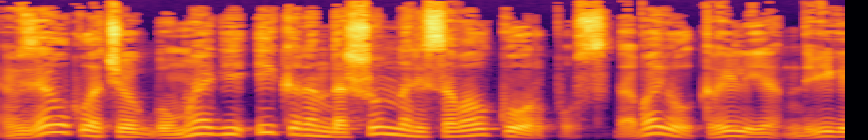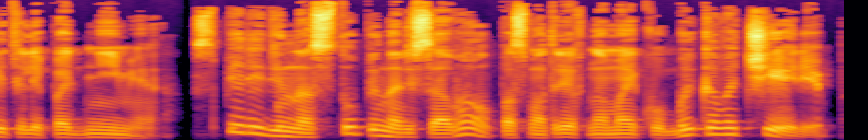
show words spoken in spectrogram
Взял клочок бумаги и карандашом нарисовал корпус, добавил крылья, двигатели под ними. Спереди на ступе нарисовал, посмотрев на майку Быкова, череп.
